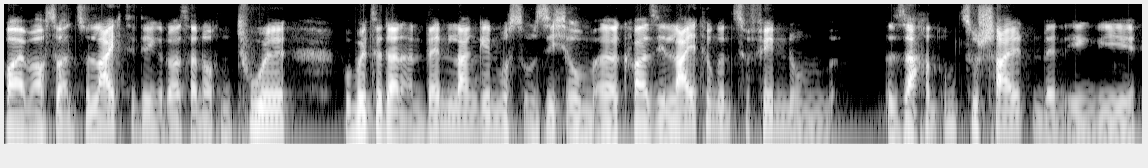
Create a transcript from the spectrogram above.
Vor allem auch so, so leichte Dinge. Du hast ja noch ein Tool, womit du dann an Wänden lang gehen musst, um sich, um äh, quasi Leitungen zu finden, um Sachen umzuschalten, wenn irgendwie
